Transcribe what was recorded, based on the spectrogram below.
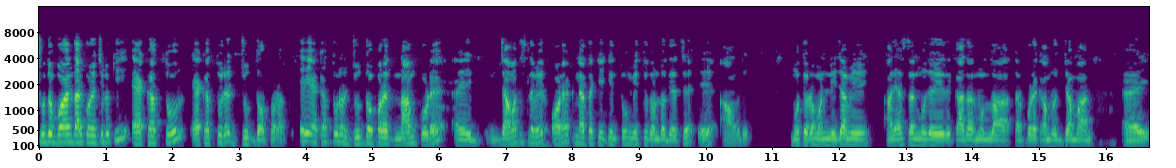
শুধু বয়ান দাঁড় করেছিল কি? একাত্তর, একাত্তরের যুদ্ধ অপরাধ। এই একাত্তরের যুদ্ধ অপরাধ নাম করে এই জামাত ইসলামের অনেক নেতাকে কিন্তু মৃত্যুদণ্ড দিয়েছে এই আওয়ামী লীগ। মতিউর রহমান নিজামী, আলী হাসান মুজাহিদ কাদার মোল্লা, তারপরে কামরুজ্জামান, এই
